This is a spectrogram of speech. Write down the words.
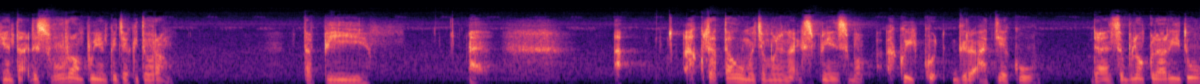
yang tak ada seorang pun yang kejar kita orang. Tapi a- aku tak tahu macam mana nak explain sebab aku ikut gerak hati aku. Dan sebelum aku lari tu,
